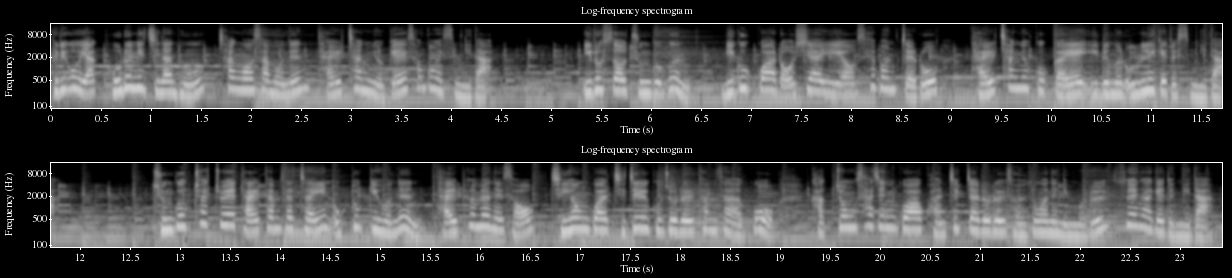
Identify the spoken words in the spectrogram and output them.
그리고 약 보름이 지난 후 창어 3호는 달 착륙에 성공했습니다. 이로써 중국은 미국과 러시아에 이어 세 번째로 달 착륙 국가에 이름을 올리게 됐습니다. 중국 최초의 달 탐사차인 옥토끼호는 달 표면에서 지형과 지질 구조를 탐사하고 각종 사진과 관측 자료를 전송하는 임무를 수행하게 됩니다.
